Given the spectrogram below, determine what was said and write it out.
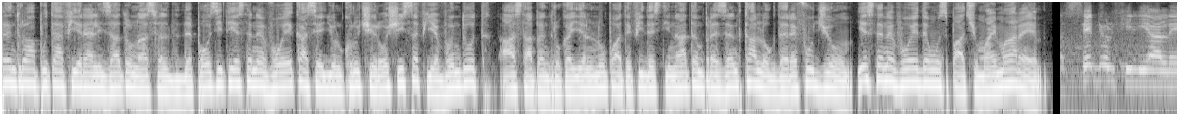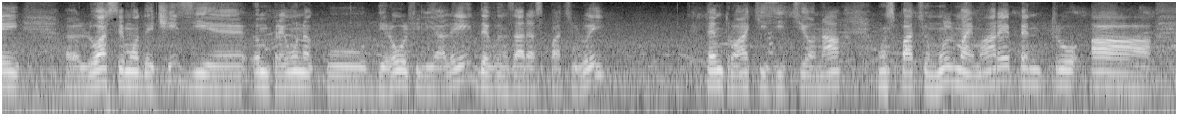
Pentru a putea fi realizat un astfel de depozit este nevoie ca sediul Crucii Roșii să fie vândut. Asta pentru că el nu poate fi destinat în prezent ca loc de refugiu. Este nevoie de un spațiu mai mare. Sediul filialei uh, luasem o decizie împreună cu biroul filialei de vânzarea spațiului pentru a achiziționa un spațiu mult mai mare pentru a Uh,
